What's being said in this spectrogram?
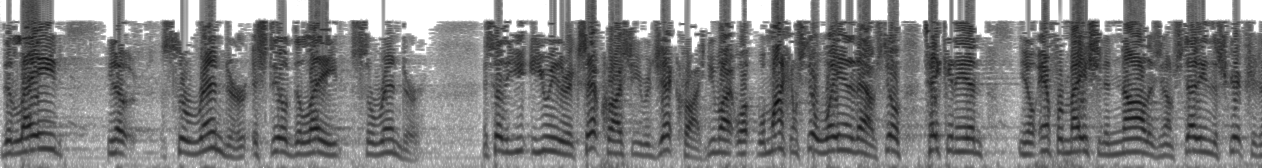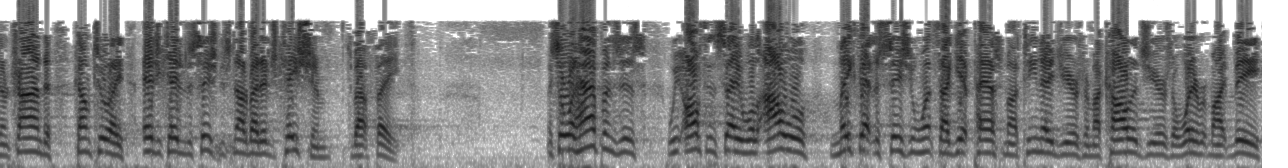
Delayed, you know, surrender is still delayed surrender. And so you, you either accept Christ or you reject Christ. You might, well, well, Mike, I'm still weighing it out. I'm still taking in you know, information and knowledge and I'm studying the scriptures and I'm trying to come to a educated decision. It's not about education, it's about faith. And so what happens is we often say, well, I will make that decision once I get past my teenage years or my college years or whatever it might be,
